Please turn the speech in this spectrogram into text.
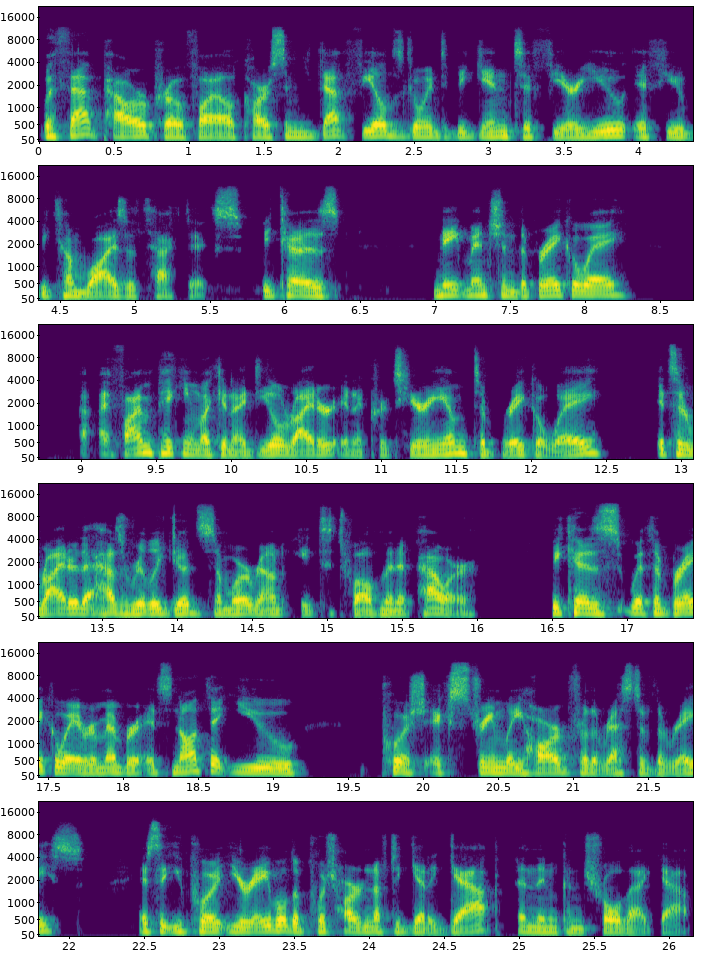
With that power profile, Carson, that field's going to begin to fear you if you become wise with tactics because Nate mentioned the breakaway. If I'm picking like an ideal rider in a criterium to break away, it's a rider that has really good somewhere around eight to 12 minute power. Because with a breakaway, remember, it's not that you push extremely hard for the rest of the race it's that you put you're able to push hard enough to get a gap and then control that gap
